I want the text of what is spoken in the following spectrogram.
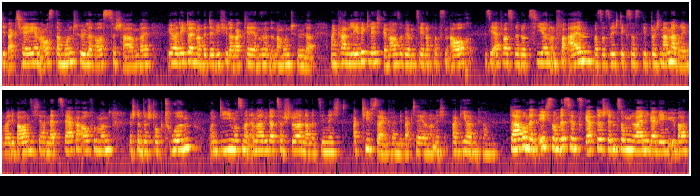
die Bakterien aus der Mundhöhle rauszuschaben, weil überlegt euch mal bitte, wie viele Bakterien sind in der Mundhöhle. Man kann lediglich, genauso wie beim Zähneputzen auch, sie etwas reduzieren und vor allem, was das Wichtigste ist, die durcheinander bringen, weil die bauen sich ja Netzwerke auf im Mund, bestimmte Strukturen und die muss man immer wieder zerstören, damit sie nicht aktiv sein können, die Bakterien, und nicht agieren können. Darum bin ich so ein bisschen skeptisch dem Zungenreiniger gegenüber.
